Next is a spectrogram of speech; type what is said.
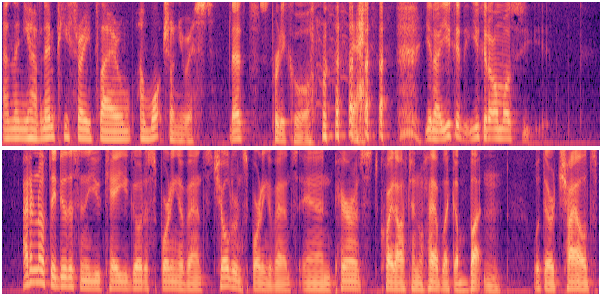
and then you have an MP3 player and, and watch on your wrist. That's pretty cool. Yeah, you know, you could you could almost. I don't know if they do this in the UK. You go to sporting events, children's sporting events, and parents quite often will have like a button with their child's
